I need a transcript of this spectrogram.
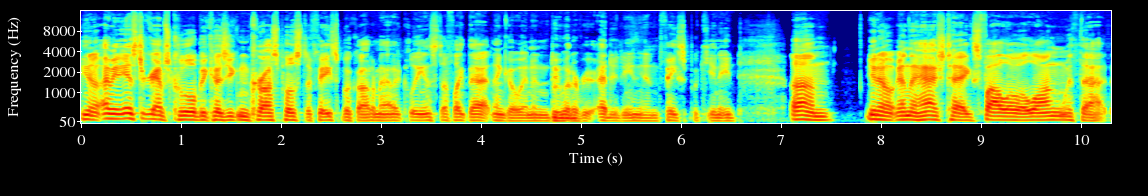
you know, I mean, Instagram's cool because you can cross post to Facebook automatically and stuff like that, and then go in and do Mhm. whatever you're editing in Facebook you need. Um, you know, and the hashtags follow along with that.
